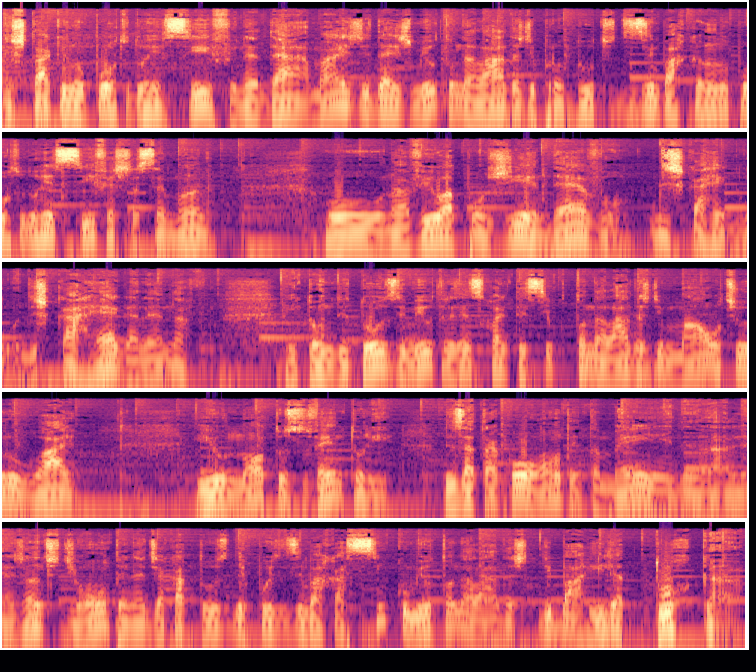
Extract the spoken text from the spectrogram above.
Destaque no Porto do Recife, né, mais de 10 mil toneladas de produtos desembarcando no Porto do Recife esta semana. O navio Apogee Endeavor descarrega né, na, em torno de 12.345 toneladas de malte uruguaio, e o Notus Venturi desatracou ontem também, aliás, antes de ontem, né, dia 14, depois de desembarcar 5 mil toneladas de barrilha turca.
